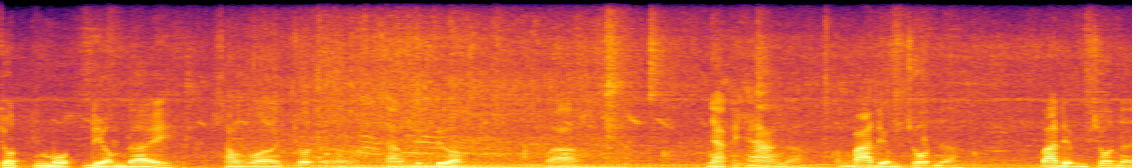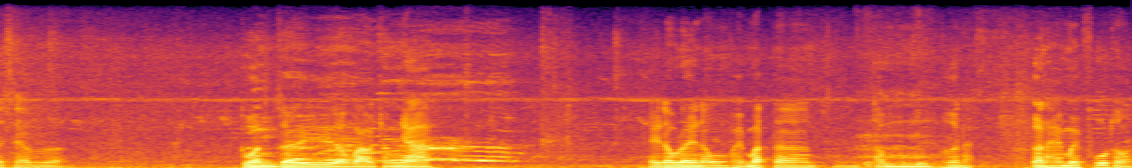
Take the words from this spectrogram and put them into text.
Chốt một điểm đấy, xong chốt ở sang bên đường và nhà khách hàng nữa, còn 3 điểm chốt nữa. 3 điểm chốt nữa sẽ tuần dây vào trong nhà thì đâu đây nó cũng phải mất uh, tầm hơn ạ gần 20 phút rồi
